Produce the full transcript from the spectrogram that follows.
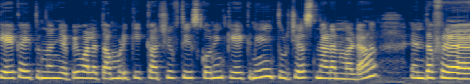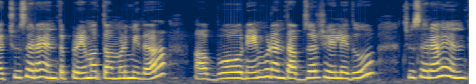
కేక్ అవుతుందని చెప్పి వాళ్ళ తమ్ముడికి కర్షిఫ్ తీసుకొని కేక్ని తుడిచేస్తున్నాడు అనమాట ఎంత చూసారా ఎంత ప్రేమ తమ్ముడి మీద. అబ్బో నేను కూడా అంత అబ్జర్వ్ చేయలేదు. చూసారా ఎంత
